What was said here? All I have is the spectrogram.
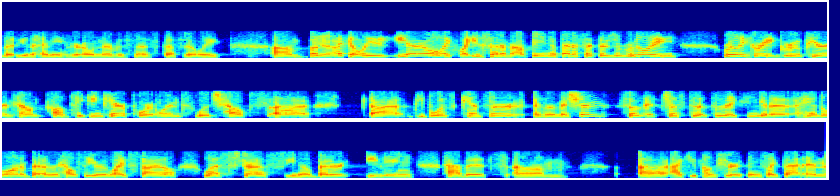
that you know any of your own nervousness definitely. Um, but Yeah. secondly, you know, like what you said about being a benefit, there's a really really great group here in town called Taking Care of Portland, which helps uh uh, people with cancer and remission, so that just to, so they can get a handle on a better, healthier lifestyle, less stress, you know, better eating habits, um, uh, acupuncture, things like that. And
